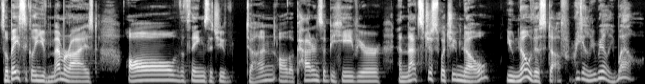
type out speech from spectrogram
So basically, you've memorized all the things that you've done, all the patterns of behavior, and that's just what you know. You know this stuff really, really well.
